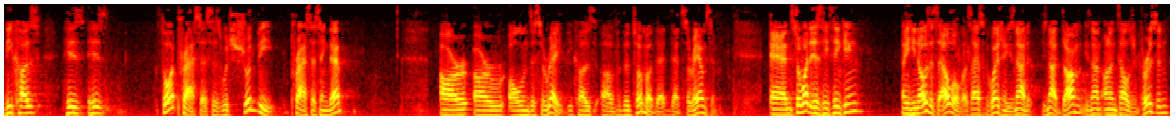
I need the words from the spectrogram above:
because his, his thought processes, which should be processing that, are are all in disarray because of the tumah that, that surrounds him. And so what is he thinking? I mean, he knows it's Elul. Let's ask a question. He's not, he's not dumb. He's not an unintelligent person.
